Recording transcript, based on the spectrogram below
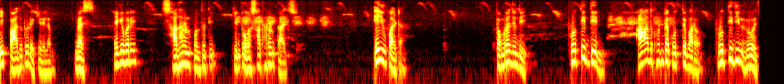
এই পা দুটো রেখে দিলাম। ব্যাস, একেবারে সাধারণ পদ্ধতি, কিন্তু অসাধারণ কাজ। এই উপায়টা তোমরা যদি প্রতিদিন আধ ঘণ্টা করতে পারো, প্রতিদিন রোজ,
